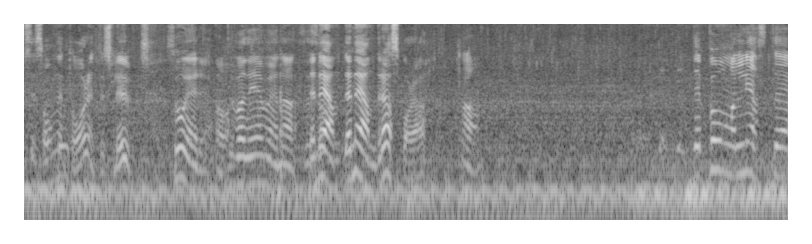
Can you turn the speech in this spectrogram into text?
Säsongen tar inte slut. Så är det. Ja. Det var det jag menade. Den, äm- den ändras bara. Ja. Det, det vanligaste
